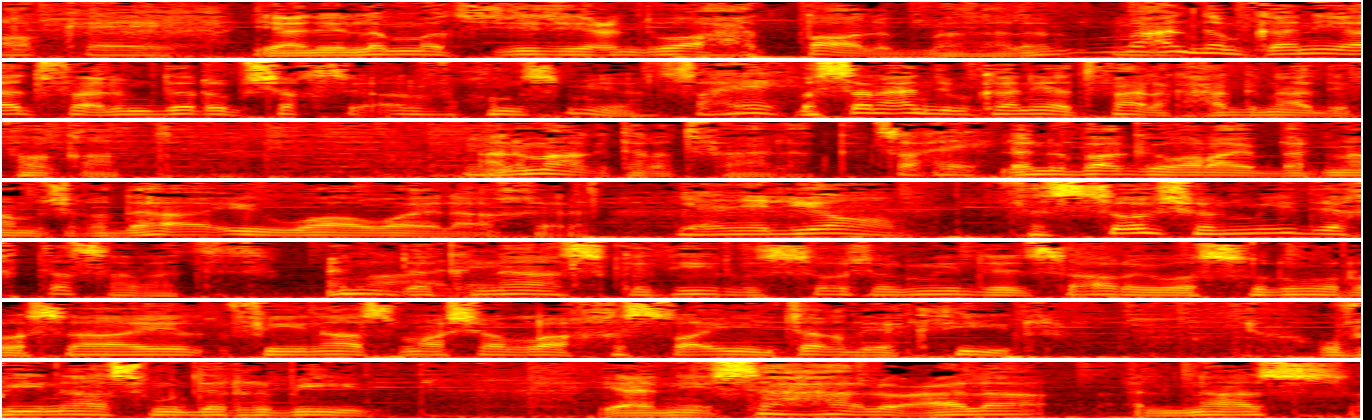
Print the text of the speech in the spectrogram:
okay. يعني لما تيجي عند واحد طالب مثلا ما عنده إمكانية أدفع لمدرب شخصي 1500 صحيح. بس أنا عندي إمكانية أدفع لك حق نادي فقط. أنا ما أقدر أدفع لك. صحيح. لأنه باقي وراي برنامج غذائي و والى آخره. يعني اليوم. فال social media اختصرت. عندك عليك. ناس كثير في ال social media صاروا يوصلون رسائل. في ناس ما شاء الله أخصائيين تغذية كثير. وفي ناس مدربين. يعني سهلوا على الناس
